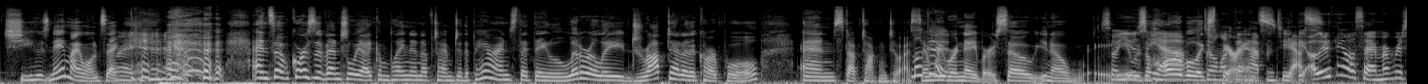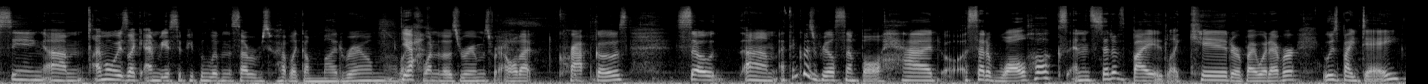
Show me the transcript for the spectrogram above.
she whose name I won't say. Right. and so, of course, eventually I complained enough time to the parents that they literally dropped out of the carpool and stopped talking to us. and we were neighbors. So, you know, So it was a the app. horrible Don't experience. let that happen to you. Yes. The other thing I'll say, I remember seeing. Um, I'm always like envious of people who live in the suburbs who have like a mud room, or like Yeah. one of those rooms where all that crap goes. So um, I think it was real simple. Had a set of wall hooks, and instead of by like kid or by whatever, it was by day.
